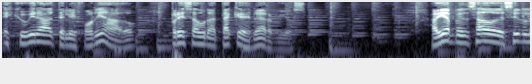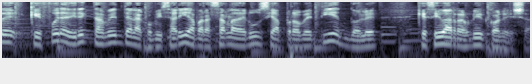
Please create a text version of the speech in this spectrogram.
es que hubiera telefoneado, presa de un ataque de nervios. Había pensado decirle que fuera directamente a la comisaría para hacer la denuncia prometiéndole que se iba a reunir con ella.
